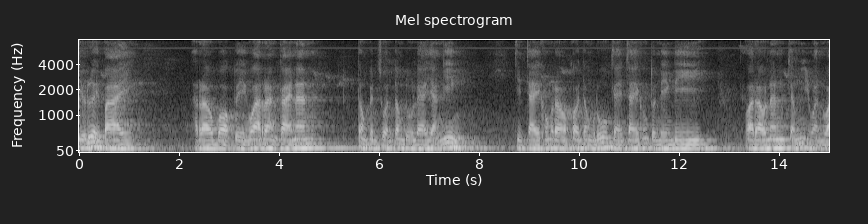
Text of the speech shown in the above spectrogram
อยู่เรื่อยไป เราบอกตัวเองว่าร่างกายนั้น ต้องเป็นส่วนต้องดูแลอย่างยิ่ง จิตใจของเราก็ต้องรู้แก่ใจของตนเองดี ว่าเรานั้นจะมีหวั่นไหว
